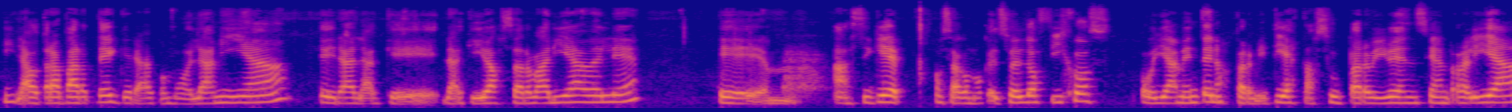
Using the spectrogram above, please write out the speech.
y la otra parte, que era como la mía, era la que, la que iba a ser variable. Eh, así que o sea, como que el sueldo fijo obviamente nos permitía esta supervivencia en realidad,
